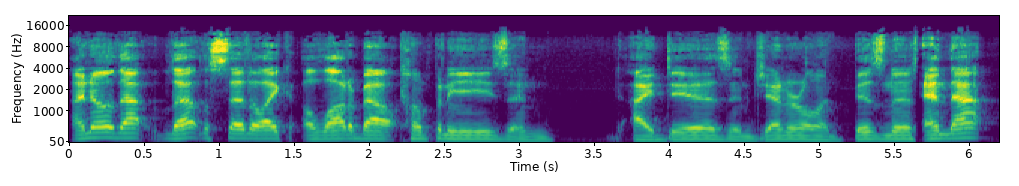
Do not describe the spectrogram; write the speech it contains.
i know that that said like a lot about companies and ideas in general and business and that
